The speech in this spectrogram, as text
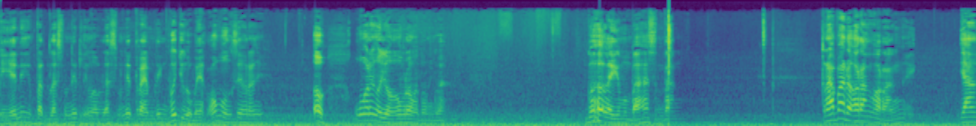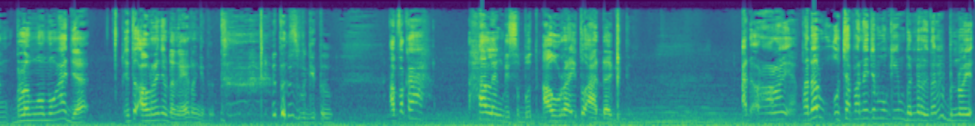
iya nih 14 menit 15 menit rambling. Gue juga banyak ngomong sih orangnya. Oh gue gue juga ngobrol sama temen gue gue lagi membahas tentang kenapa ada orang-orang yang belum ngomong aja itu auranya udah gak enak gitu. Terus begitu. Apakah hal yang disebut aura itu ada gitu? Ada orang-orang ya padahal ucapannya aja mungkin bener tapi bener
